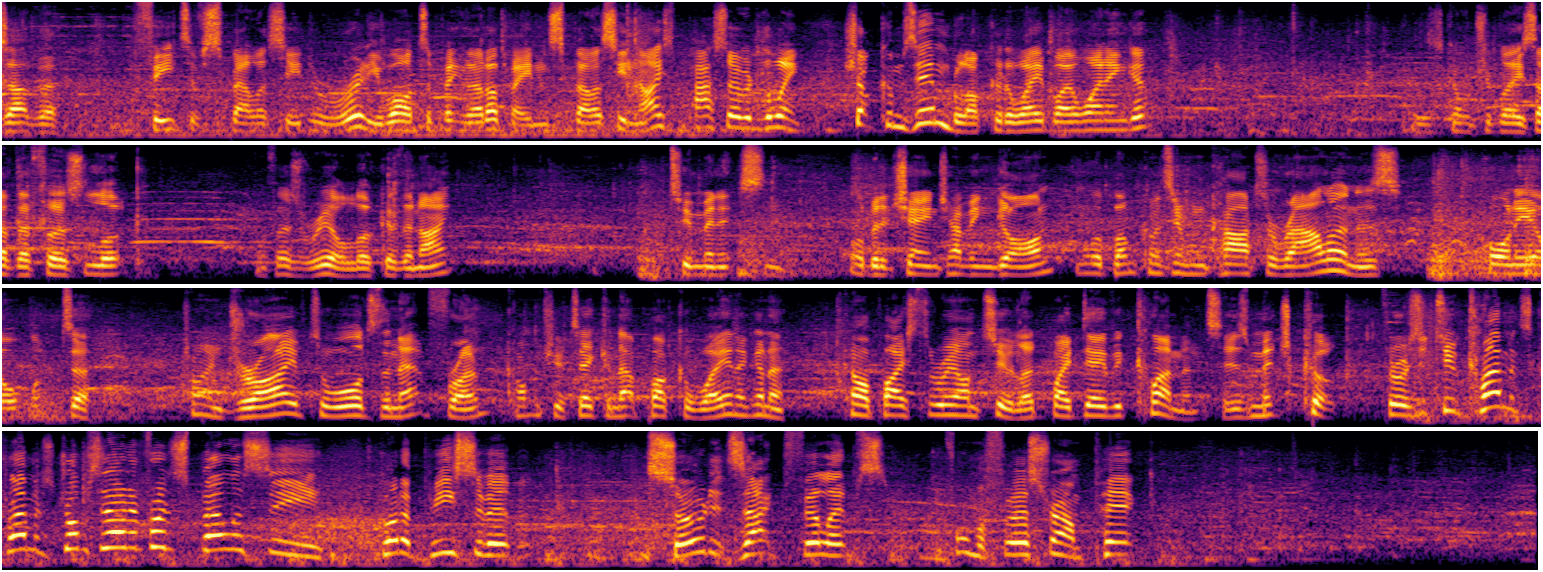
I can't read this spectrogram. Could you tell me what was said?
comes out the feet of Spellacy. Really well to pick that up, Aiden Spellacy. Nice pass over to the wing. Shot comes in, blocked away by Wenninger. As Coventry Blaze have their first look, their first real look of the night. Two minutes and a little bit of change having gone. A little bump comes in from Carter Rowland as Cornell look to try and drive towards the net front. Coventry have taken that puck away and they're going to come up ice three on two, led by David Clements. Here's Mitch Cook, throws it to Clements. Clements drops it out in front. Spellacy got a piece of it. So did Zach Phillips, former first round pick.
